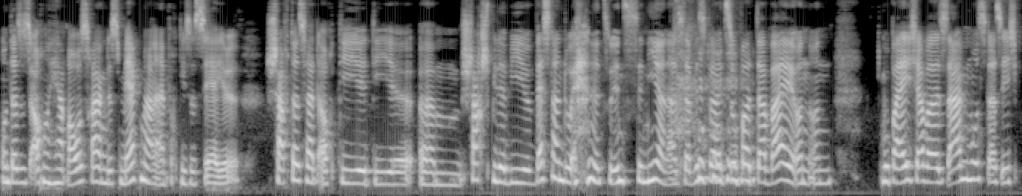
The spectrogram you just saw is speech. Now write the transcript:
und das ist auch ein herausragendes Merkmal einfach dieser Serie, schafft das halt auch die, die ähm, Schachspiele wie Western-Duelle zu inszenieren. Also da bist du halt sofort dabei und, und wobei ich aber sagen muss, dass ich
